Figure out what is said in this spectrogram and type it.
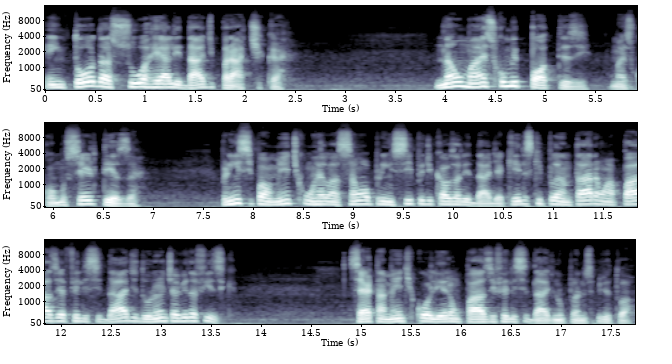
em toda a sua realidade prática. Não mais como hipótese, mas como certeza. Principalmente com relação ao princípio de causalidade, aqueles que plantaram a paz e a felicidade durante a vida física. Certamente colheram paz e felicidade no plano espiritual.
